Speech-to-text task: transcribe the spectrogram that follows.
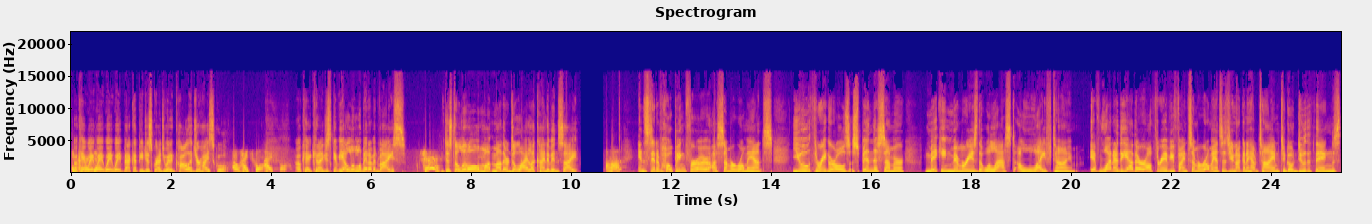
Okay, wait, us- wait, wait, wait. Back up. You just graduated college or high school? Oh, high school, high school. Okay, can I just give you a little bit of advice? Sure. Just a little mo- Mother Delilah kind of insight? Uh huh. Instead of hoping for a, a summer romance, you three girls spend this summer making memories that will last a lifetime. If one or the other or all three of you find summer romances, you're not going to have time to go do the things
